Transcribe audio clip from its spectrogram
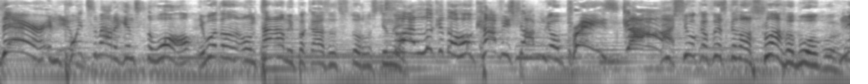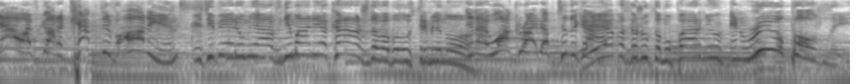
there and points him out against the wall. И вот он, он там и показывает в сторону So стены. I look at the whole coffee shop and go, praise И God. все кафе сказал, слава Богу. Now I've got a captive audience. И теперь у меня внимание каждого было устремлено. And I walk right up to the И я guy подхожу к тому парню and real boldly,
